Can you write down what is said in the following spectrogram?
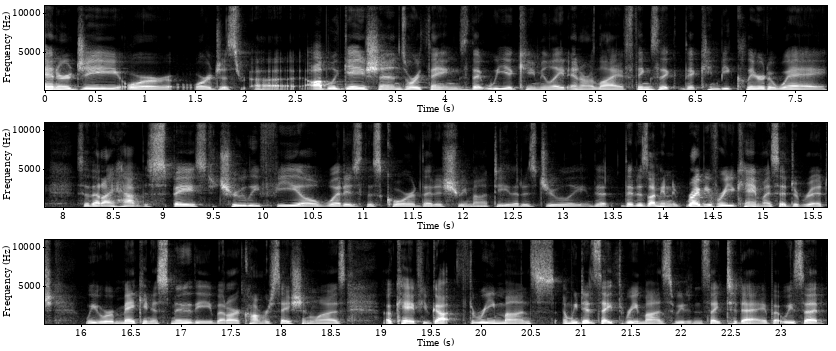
energy or or just uh, obligations or things that we accumulate in our life things that, that can be cleared away so that i have the space to truly feel what is this chord that is Srimati, that is julie that that is i mean right before you came i said to rich we were making a smoothie but our conversation was okay if you've got three months and we did say three months we didn't say today but we said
